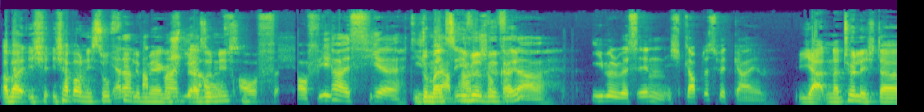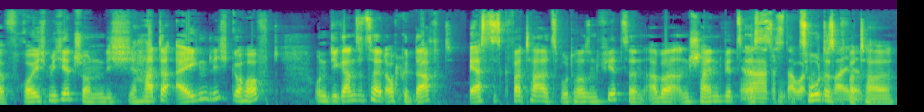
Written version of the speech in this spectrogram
Aber ich, ich habe auch nicht so Ja, viele mehr gespielt. Also auf, nicht. auf, auf, wie heißt hier? Du meinst Evil Within? Da. Evil Within. Ich glaube, das wird geil. Ja, natürlich, da freue ich mich jetzt schon. Und ich hatte eigentlich gehofft und die ganze Zeit auch gedacht, erstes Quartal 2014, aber anscheinend wird es Ja, erst zweites. Quartal.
